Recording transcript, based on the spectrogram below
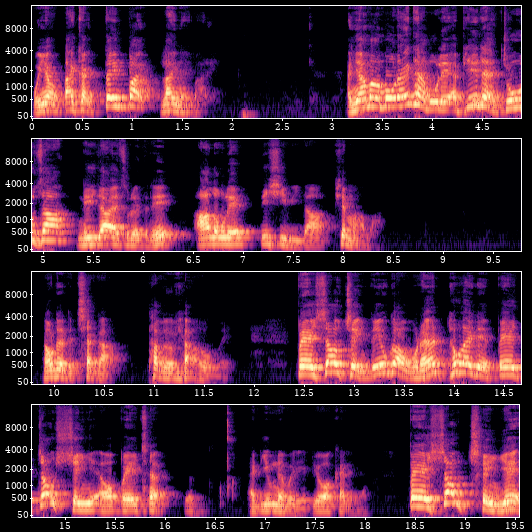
ဝင်ရောက်တိုက်ခိုက်တိမ့်ပိုက်လိုက်နိုင်ပါတယ်။ အညာမှာမုံတိုင်းထံဖို့လေအပြင်းထန်စ조사နေကြရဲဆိုတဲ့သတင်းအားလုံးလည်းသိရှိပြီးသားဖြစ်မှာပါ။နောက်တစ်ချက်ကထပ်ပြောပြအောင်မယ်။ပယ်လျှောက်ချိန်တရုတ်ကဝရမ်းထုတ်လိုက်တဲ့ပယ်ကြောက်ချိန်ရဲ့အော်ပယ်ချက်အတရုတ်နာမည်တွေပြောရခက်တယ်ဗျပယ်လျှောက်ချိန်ရဲ့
